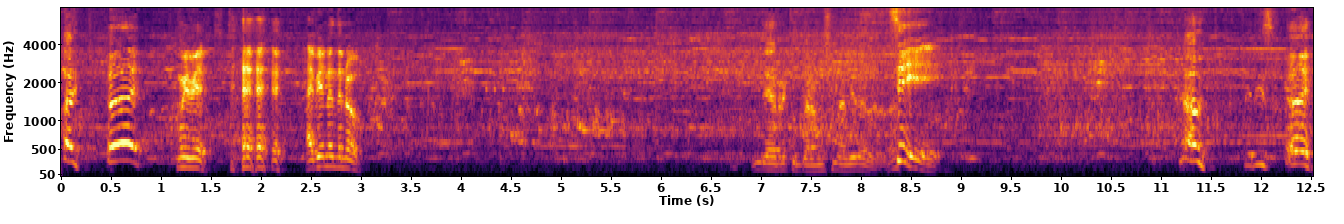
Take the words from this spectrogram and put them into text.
¡Ay! ¡Ay! Muy bien. Ahí vienen de nuevo. Ya recuperamos una vida, ¿verdad? Sí. ¡Ay! Ay.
